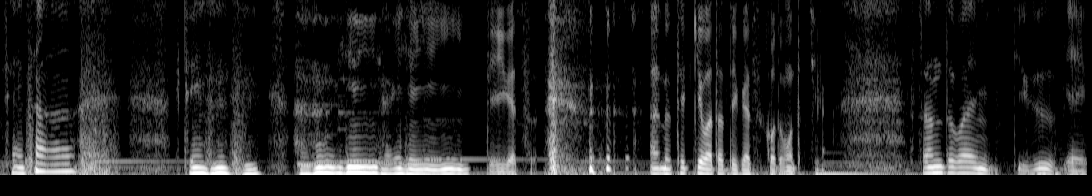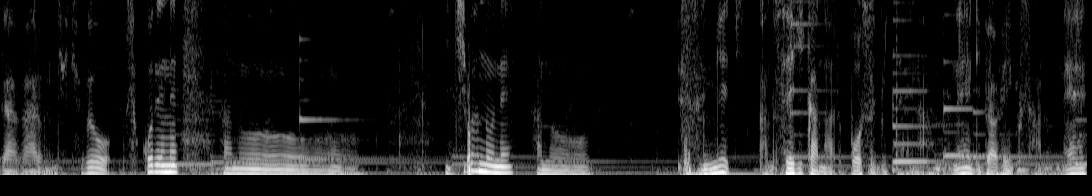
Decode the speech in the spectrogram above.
せなてはいはいはいっていうやつ。あの鉄橋渡っていくやつ、子供たちが。スタンドバイミーっていう映画があるんですけど、そこでね、あのー、一番のね、あのー、すんげえあの正義感のあるボスみたいなのね、リバー・フェイクさんのね、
